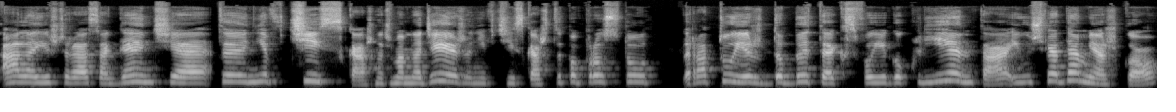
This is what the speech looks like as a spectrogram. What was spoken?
ale jeszcze raz, agencie, ty nie wciskasz, znaczy mam nadzieję, że nie wciskasz, ty po prostu ratujesz dobytek swojego klienta i uświadamiasz go,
